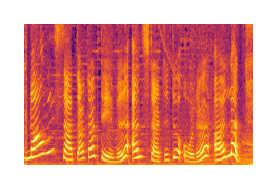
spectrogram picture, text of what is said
Now we sat at our table and started to order our lunch.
